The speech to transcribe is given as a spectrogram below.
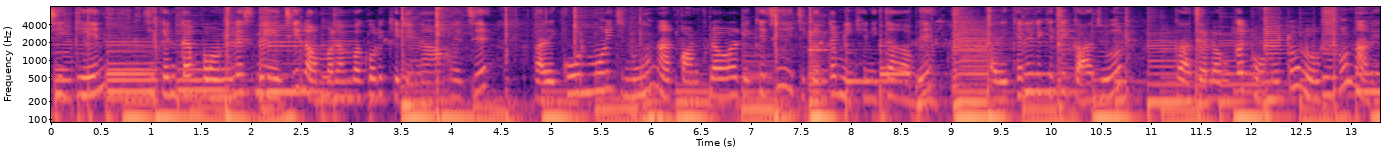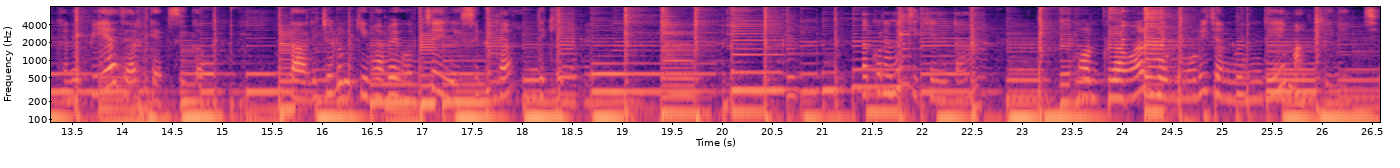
চিকেন চিকেনটা বনলেস নিয়েছি, লম্বা লম্বা করে কেটে নেওয়া হয়েছে। আর এই গোলমরিচ, নুন আর কর্নফ্লাওয়ার রেখেছি, এই চিকেনটা মেখে নিতে হবে। আর এখানে রেখেছি গাজর। কাঁচা লঙ্কা, টমেটো, রসুন আর এখানে পেঁয়াজ আর ক্যাপসিকাম। তাহলে চলুন কীভাবে হচ্ছে এই রেসিপিটা দেখে নেবেন এখন আমি চিকেনটা কর্নফ্লাওয়ার গোলমরিচ আর নুন দিয়ে মাখিয়ে নিচ্ছি।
